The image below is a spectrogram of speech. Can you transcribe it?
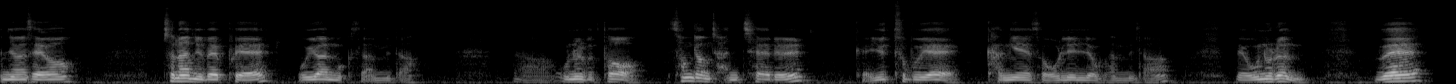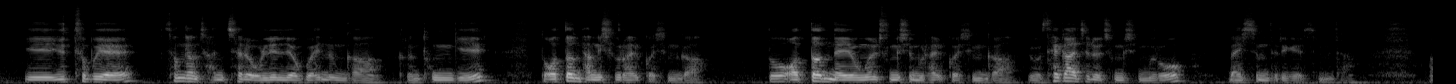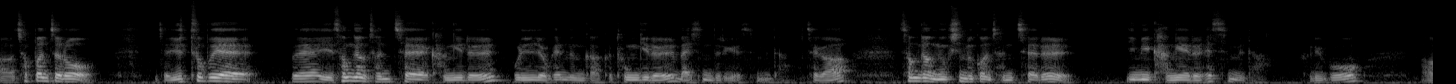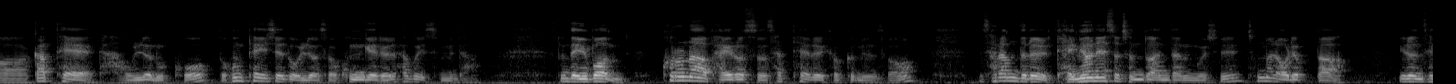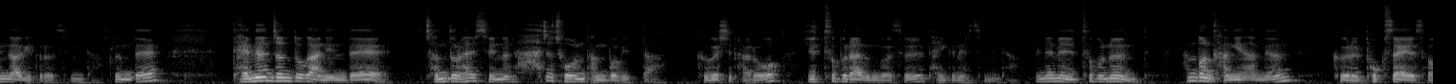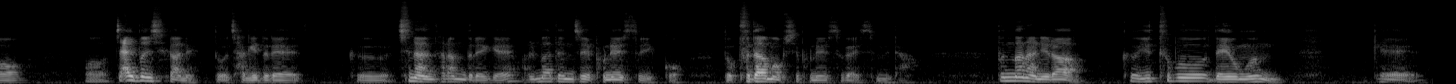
안녕하세요. 천안 유베프의 오유한 목사입니다. 아, 오늘부터 성경 전체를 그 유튜브에 강의해서 올리려고 합니다. 네, 오늘은 왜 이 유튜브에 성경 전체를 올리려고 했는가 그런 동기 또 어떤 방식으로 할 것인가 또 어떤 내용을 중심으로 할 것인가 이세 가지를 중심으로 말씀드리겠습니다. 어, 첫 번째로 이제 유튜브에 왜 이 성경 전체 강의를 올리려고 했는가 그 동기를 말씀드리겠습니다. 제가 성경 66권 전체를 이미 강의를 했습니다. 그리고 어, 카페에 다 올려놓고 또 홈페이지에도 올려서 공개를 하고 있습니다. 그런데 이번 코로나 바이러스 사태를 겪으면서 사람들을 대면해서 전도한다는 것이 정말 어렵다 이런 생각이 들었습니다. 그런데 대면 전도가 아닌데 전도를 할 수 있는 아주 좋은 방법이 있다. 그것이 바로 유튜브라는 것을 발견했습니다. 왜냐하면 유튜브는 한번 강의하면 그거를 복사해서 어, 짧은 시간에 또 자기들의 그 친한 사람들에게 얼마든지 보낼 수 있고 또 부담 없이 보낼 수가 있습니다. 뿐만 아니라 그 유튜브 내용은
